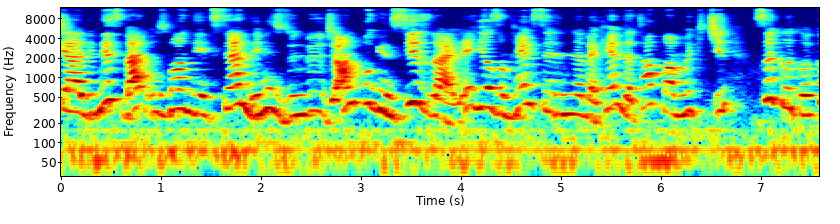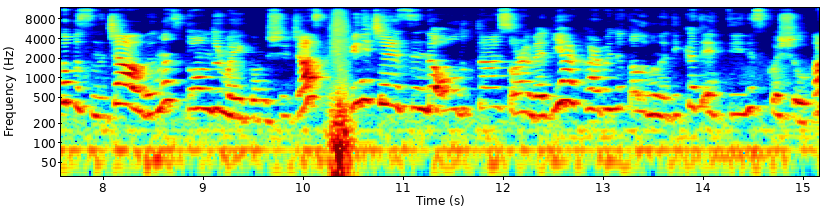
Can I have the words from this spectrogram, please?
geldiniz. Ben uzman diyetisyen Deniz Dündülcan. Bugün sizlerle yazın hem serinlemek hem de tatlanmak için sıklıkla kapısını çaldığımız dondurmayı konuşacağız. Gün içerisinde olduktan sonra ve diğer karbonhidrat alımına dikkat ettiğiniz koşulda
